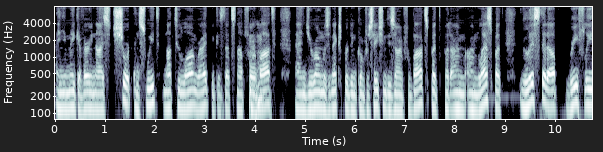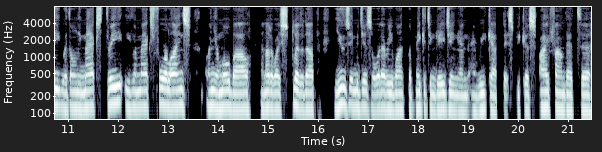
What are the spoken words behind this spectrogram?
and you make a very nice short and sweet, not too long, right? Because that's not for mm-hmm. a bot. And Jerome is an expert in conversation design for bots, but, but I'm, I'm less, but list it up briefly with only max three, even max four lines on your mobile and otherwise split it up, use images or whatever you want, but make it engaging and, and recap this because I found that uh,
